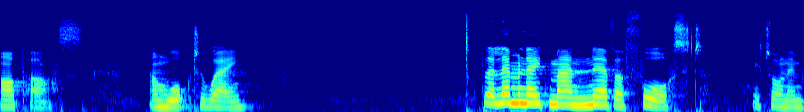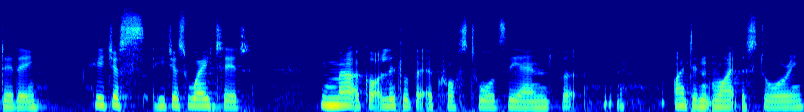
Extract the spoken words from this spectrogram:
I'll pass, and walked away. But the lemonade man never forced it on him, did he? He just, he just waited. He might have got a little bit across towards the end, but you know, I didn't write the story.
